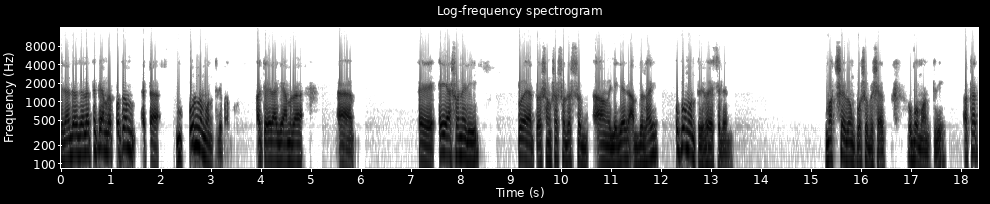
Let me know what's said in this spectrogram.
ঝিনাইদহ জেলা থেকে আমরা প্রথম একটা পূর্ণ মন্ত্রী পাবো। হয়তো এর আগে আমরা এই আসনেরই প্রয়াত সংসদ সদস্য আওয়ামী লীগের আব্দুল হাই উপমন্ত্রী হয়েছিলেন। মৎস্য এবং পশু বিষয়ক উপমন্ত্রী। অর্থাৎ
